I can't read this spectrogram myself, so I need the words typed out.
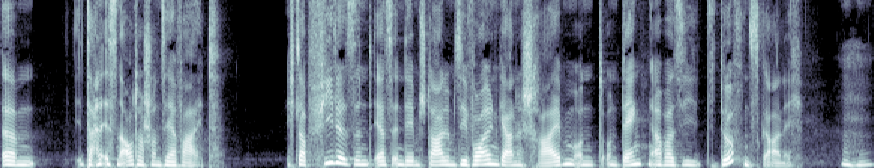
ähm, dann ist ein Autor schon sehr weit. Ich glaube, viele sind erst in dem Stadium, sie wollen gerne schreiben und, und denken, aber sie, sie dürfen es gar nicht. Mhm.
